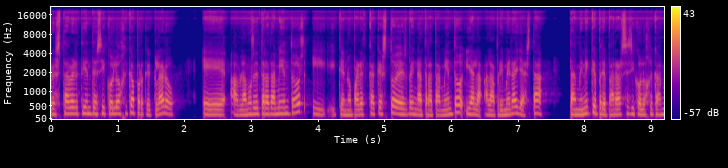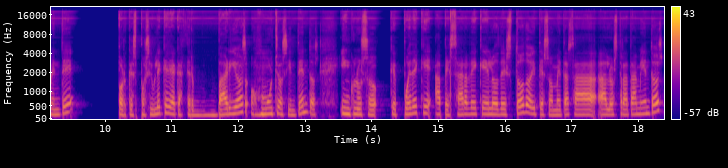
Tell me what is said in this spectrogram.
esta vertiente psicológica, porque claro, eh, hablamos de tratamientos y, que no parezca que esto es, venga, tratamiento y a la primera ya está. También hay que prepararse psicológicamente porque es posible que haya que hacer varios o muchos intentos. Incluso que puede que a pesar de que lo des todo y te sometas a, los tratamientos,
